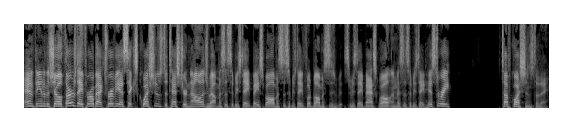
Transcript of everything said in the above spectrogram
and at the end of the show thursday throwback trivia six questions to test your knowledge about mississippi state baseball mississippi state football mississippi state basketball and mississippi state history tough questions today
